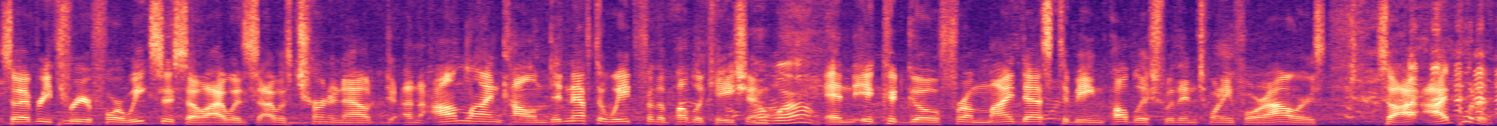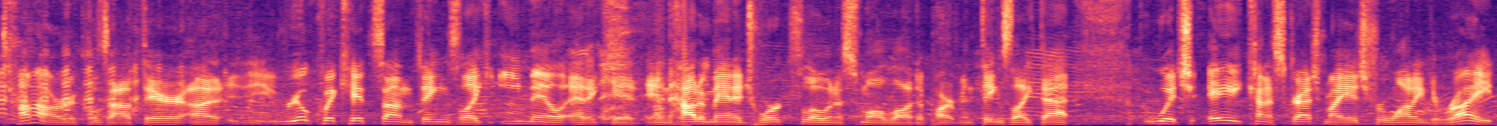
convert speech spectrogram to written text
So every three or four weeks or so, I was I was churning out an online column. Didn't have to wait for the publication. Oh, wow. And it could go from my desk to being published within 24 hours. So I, I put a ton of articles out there. Uh, real quick hits on things like email etiquette and how to manage workflow in a small law department, things like that. Which a kind of scratched my itch for wanting to write,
